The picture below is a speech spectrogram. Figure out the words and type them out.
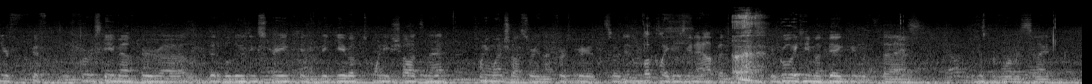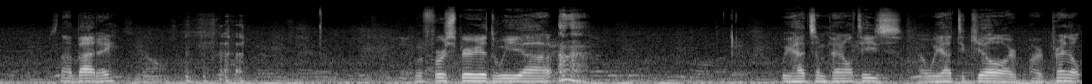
your fifth, first game after uh, a bit of a losing streak, and they gave up 20 shots in that, 21 shots during that first period. So it didn't look like it was going to happen. the goalie came up big with uh, his performance tonight. It's not bad, eh? Know. The first period, we uh, we had some penalties. We had to kill. Our, our penal-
